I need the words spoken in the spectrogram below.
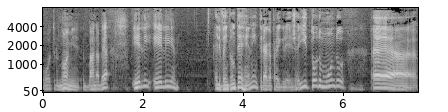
outro nome, Barnabé, ele, ele ele vende um terreno e entrega para a igreja. E todo mundo é,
